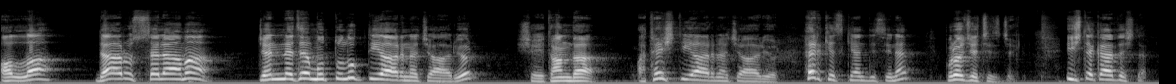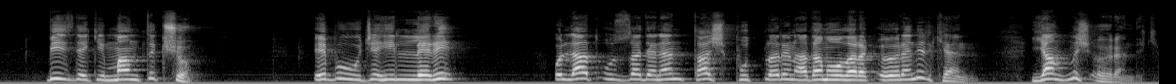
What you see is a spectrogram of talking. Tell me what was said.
Allah Darusselam'a, cennete mutluluk diyarına çağırıyor. Şeytan da ateş diyarına çağırıyor. Herkes kendisine proje çizecek. İşte kardeşler, bizdeki mantık şu. Ebu Cehilleri o Lat Uzza denen taş putların adamı olarak öğrenirken yanlış öğrendik.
